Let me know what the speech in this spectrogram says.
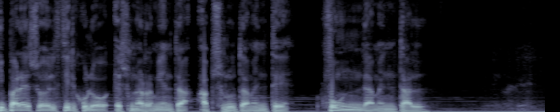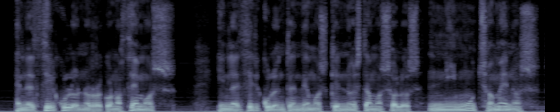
Y para eso el círculo es una herramienta absolutamente fundamental. En el círculo nos reconocemos y en el círculo entendemos que no estamos solos, ni mucho menos.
